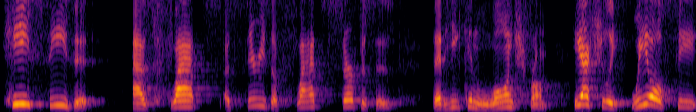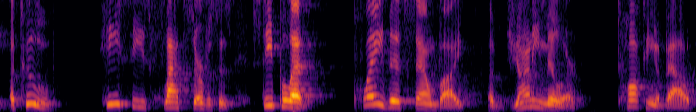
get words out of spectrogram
He sees it as flat, a series of flat surfaces that he can launch from. He actually, we all see a tube. He sees flat surfaces. Steve Paulette, play this soundbite of Johnny Miller talking about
